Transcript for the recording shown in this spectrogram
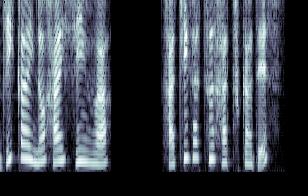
次回の配信は8月20日です。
